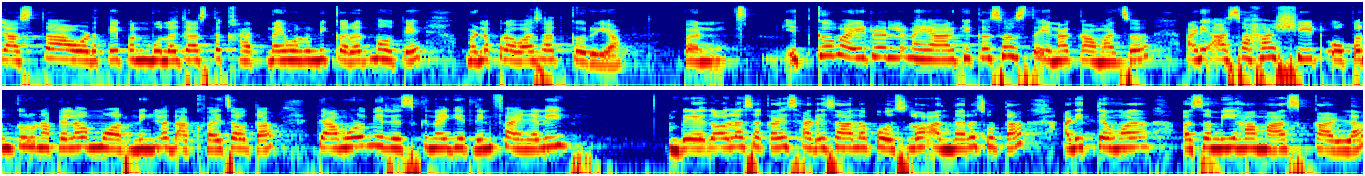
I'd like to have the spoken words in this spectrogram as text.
जास्त आवडते. पण मुलं जास्त खात नाही म्हणून मी करत नव्हते. म्हटलं प्रवासात करूया. पण इतकं वाईट वाटलं ना यार की कसं असतं ना कामाचं? आणि असा हा शीट ओपन करून आपल्याला मॉर्निंगला दाखवायचा होता त्यामुळं मी रिस्क नाही घेतली. फायनली बेळगावला सकाळी साडेसहाला पोहोचलो अंधारच होता आणि तेव्हा असं मी हा मास्क काढला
